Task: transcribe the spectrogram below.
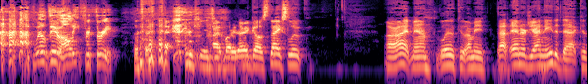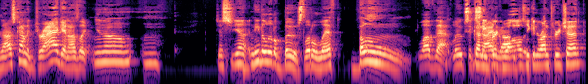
Will do. I'll eat for three. All right, buddy. There he goes. Thanks, Luke. All right, man. Luke, I mean, that energy, I needed that because I was kind of dragging. I was like, you know, mm, just you know, need a little boost, little lift. Boom. Love that. Luke's excited. Got any brick walls you can run through, Chad?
